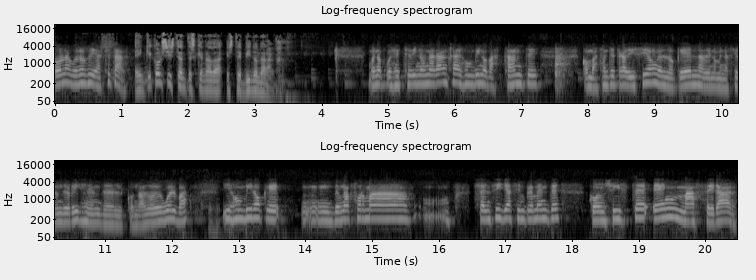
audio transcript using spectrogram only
Hola, buenos días, ¿qué tal? ¿En qué consiste antes que nada este vino naranja? Bueno, pues este vino naranja es un vino bastante con bastante tradición en lo que es la denominación de origen del condado de Huelva y es un vino que mm, de una forma mm, sencilla simplemente consiste en macerar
